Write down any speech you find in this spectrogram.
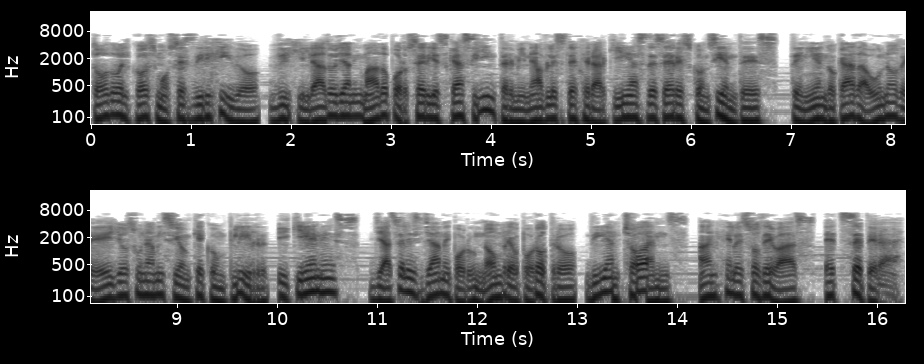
todo el cosmos es dirigido, vigilado y animado por series casi interminables de jerarquías de seres conscientes, teniendo cada uno de ellos una misión que cumplir, y quienes, ya se les llame por un nombre o por otro, Dian Choans, ángeles o devas, etc.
